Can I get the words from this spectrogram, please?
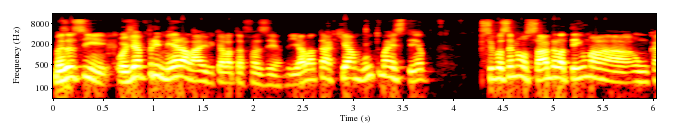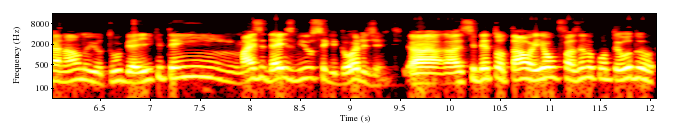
Mas assim, hoje é a primeira live que ela tá fazendo. E ela tá aqui há muito mais tempo. Se você não sabe, ela tem uma, um canal no YouTube aí que tem mais de 10 mil seguidores, gente. A, a SB Total aí, eu fazendo conteúdo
